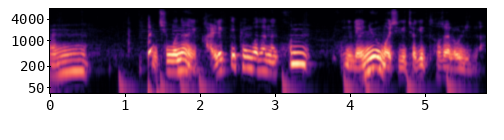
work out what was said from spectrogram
음, 이 친구는 갈릭 디핑보다는 콘 연유 머시기 저게 더잘 어울린다.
